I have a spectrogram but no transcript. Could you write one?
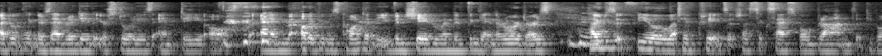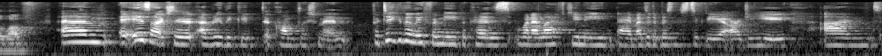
I don't think there's ever a day that your story is empty of um, other people's content that you've been sharing when they've been getting their orders. Mm-hmm. How does it feel to have created such a successful brand that people love? Um, it is actually a really good accomplishment, particularly for me because when I left uni, um, I did a business degree at RGU, and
